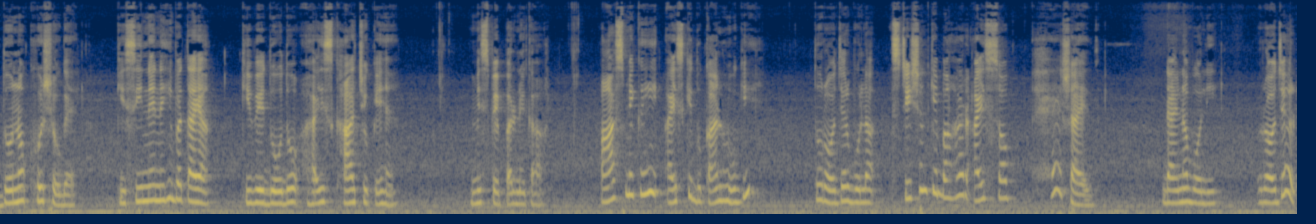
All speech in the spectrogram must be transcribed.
दोनों खुश हो गए। किसी ने नहीं बताया कि वे दो दो आइस खा चुके हैं। मिस पेपर ने कहा, पास में कहीं आइस की दुकान होगी? तो रॉजर बोला, स्टेशन के बाहर आइस शॉप है शायद? डायना बोली रॉजर,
